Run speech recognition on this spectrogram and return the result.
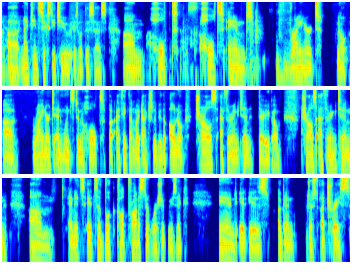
Yeah. Uh, 1962 is what this says. Um, Wow. Holt, Nice. Holt, and Rinehart, no, uh, Rinehart and Winston Holt, but I think that might actually be the, oh no, Charles Etherington. There you go. Charles Etherington. Um, and it's, it's a book called Protestant Worship Music. And it is, again, just a trace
